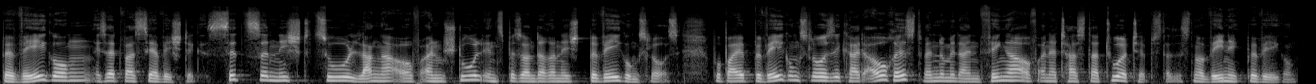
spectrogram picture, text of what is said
Bewegung ist etwas sehr Wichtiges. Sitze nicht zu lange auf einem Stuhl, insbesondere nicht bewegungslos. Wobei Bewegungslosigkeit auch ist, wenn du mit deinen Finger auf einer Tastatur tippst. Das ist nur wenig Bewegung.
